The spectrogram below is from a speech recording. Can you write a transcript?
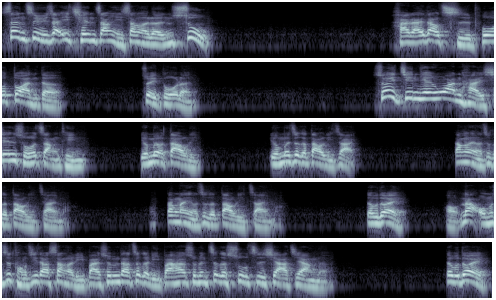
甚至于在一千张以上的人数，还来到此波段的最多人，所以今天万海先所涨停，有没有道理？有没有这个道理在？当然有这个道理在嘛，当然有这个道理在嘛，对不对？好，那我们是统计到上个礼拜，说明到这个礼拜，它说明这个数字下降了，对不对？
